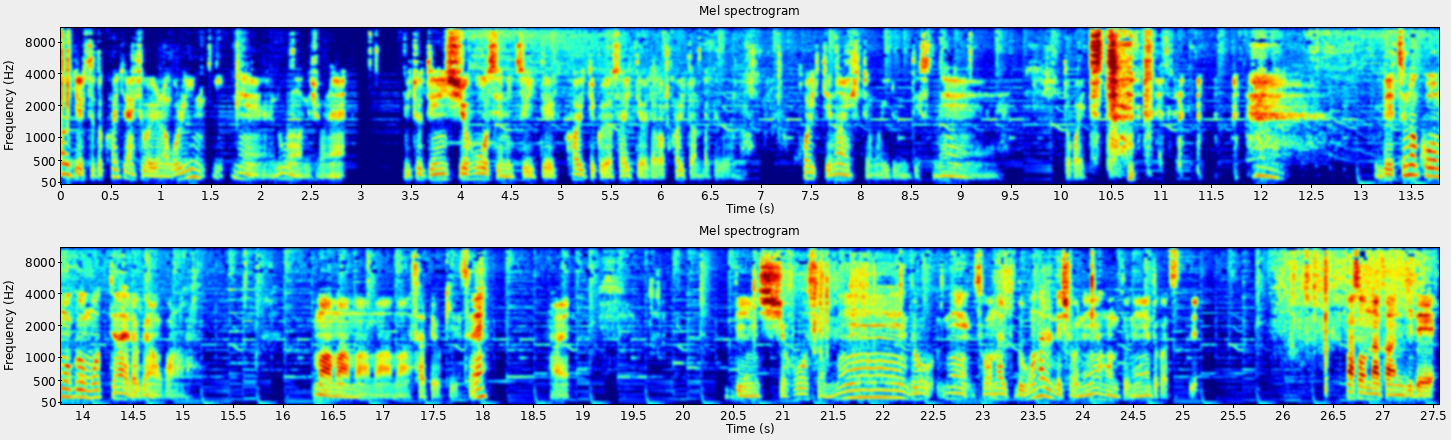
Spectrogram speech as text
書いてる人と書いてない人がいるな。これいい、ねどうなんでしょうね。一応電子処方箋について書いてくださいって言われたから書いたんだけどな。書いてない人もいるんですね。とか言って 別の項目を持ってないだけなのかな。まあまあまあまあまあ、さておきですね。はい。電子処方箋ね。どう、ね、そうなるとどうなるんでしょうね。ほんとね。とかつって。まあそんな感じで。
